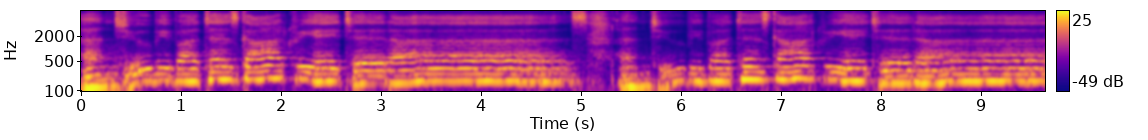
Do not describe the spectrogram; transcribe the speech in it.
And to be but as God created us. And to be but as God created us.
